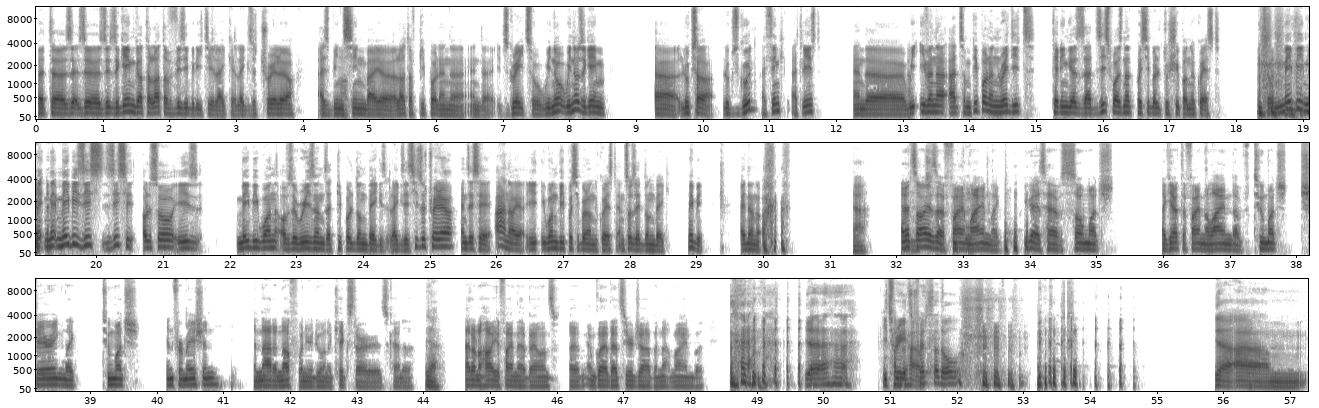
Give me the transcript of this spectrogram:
but uh, the, the the the game got a lot of visibility. Like like the trailer has been seen by uh, a lot of people, and uh, and uh, it's great. So we know we know the game uh, looks uh, looks good. I think at least, and uh, we even had some people on Reddit telling us that this was not possible to ship on the Quest. So maybe may, may- maybe this this also is maybe one of the reasons that people don't bake. Is Like they see the trailer and they say, ah no, yeah, it, it won't be possible on the Quest, and so they don't bake. Maybe I don't know. And It it's always a fine stupid. line. Like you guys have so much, like you have to find the line of too much sharing, like too much information, and not enough when you're doing a Kickstarter. It's kind of Yeah. I don't know how you find that balance. I, I'm glad that's your job and not mine. But yeah. it's I'm really not hard. stressed at all. yeah, um,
